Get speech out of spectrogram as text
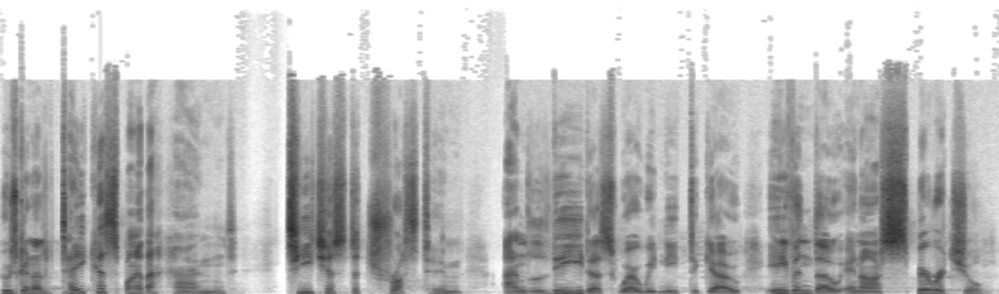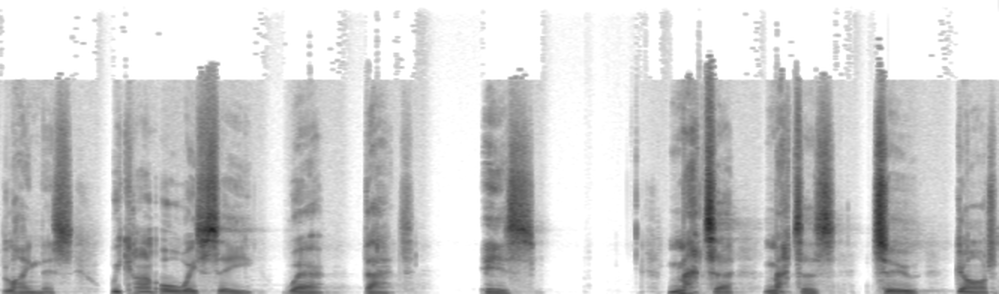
who's going to take us by the hand, teach us to trust him, and lead us where we need to go, even though in our spiritual blindness, we can't always see where that is. Matter matters to God.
